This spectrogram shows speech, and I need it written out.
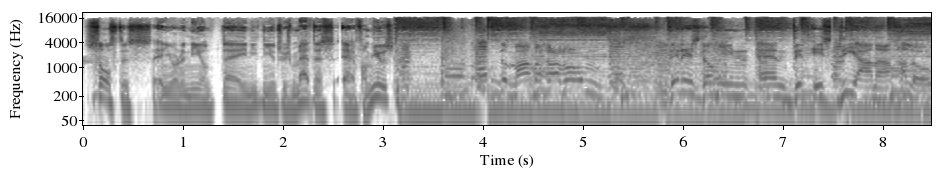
Solstice. En hoorde Neon, nee, niet Neon Trees Madness van Muse. Op de maandagavond. Dit is Domien en dit is Diana. Hallo.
